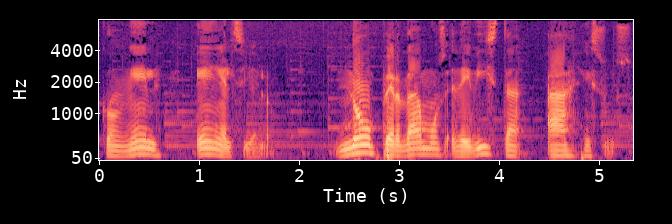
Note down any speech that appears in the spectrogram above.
con Él en el cielo. No perdamos de vista a Jesús.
